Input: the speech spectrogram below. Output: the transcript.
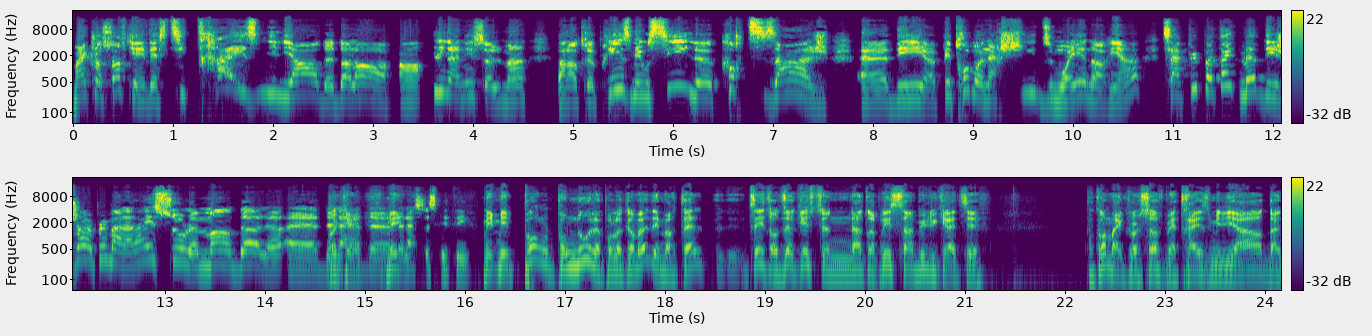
Microsoft, qui a investi 13 milliards de dollars en une année seulement dans l'entreprise, mais aussi le courtisage euh, des euh, pétromonarchies du Moyen-Orient. Ça a pu peut-être mettre des gens un peu mal à l'aise sur le mandat là, euh, de, la, de, la société. Mais, mais pour, pour nous, là, pour le commun des mortels, tu sais, on dit, OK, c'est une entreprise sans but lucratif. Pourquoi Microsoft met 13 milliards dans,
